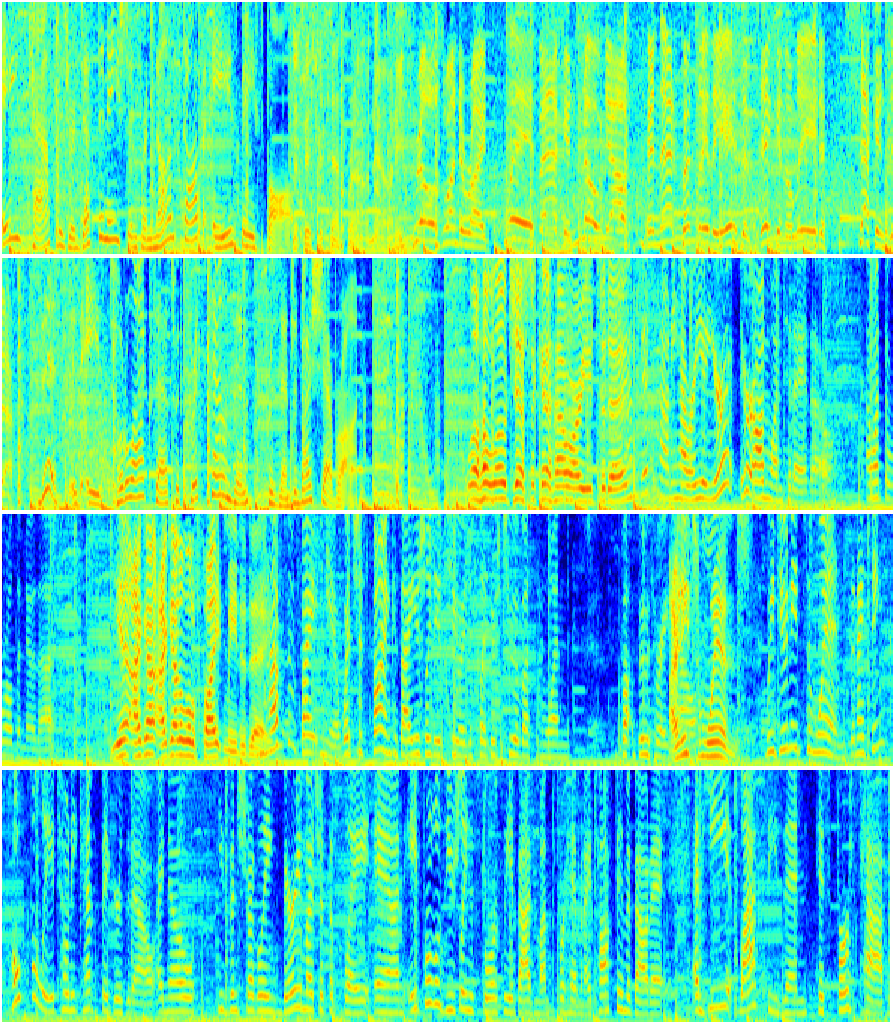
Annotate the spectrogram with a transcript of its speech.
A's Cast is your destination for nonstop A's baseball. The pitch to Seth Brown now, and he drills one to right, way back, and no doubt. And that quickly, the A's have taken the lead. Second deck. This is A's Total Access with Chris Townsend, presented by Chevron. Well, hello, Jessica. How are you today? I'm good, Tony. How are you? You're you're on one today, though. I want the world to know that. Yeah, I got I got a little fight in me today. You have some fight in you, which is fine because I usually do too. I just like there's two of us in one bu- booth right now. I need some wins. We do need some wins, and I think hopefully Tony Kemp figures it out. I know he's been struggling very much at the plate, and April is usually historically a bad month for him. And I talked to him about it, and he last season his first half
